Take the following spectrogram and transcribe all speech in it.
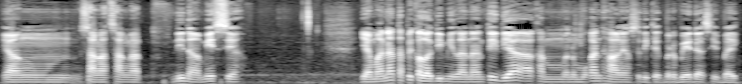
yang sangat-sangat dinamis ya. Yang mana tapi kalau di Milan nanti dia akan menemukan hal yang sedikit berbeda sih baik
